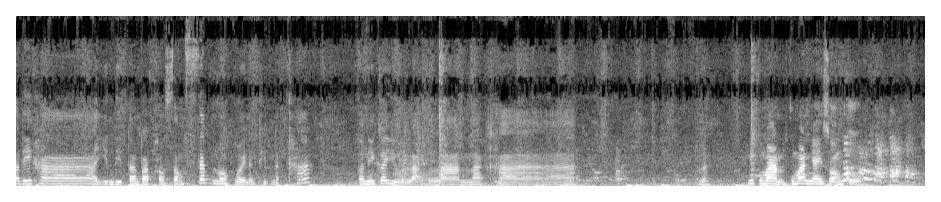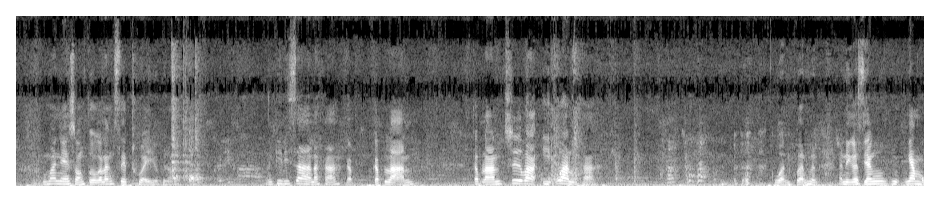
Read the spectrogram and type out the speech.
วัสดีค่ะ ยินดีต้อนรับเขาซองแซบนัวหวยหนังทิพย์นะคะ ตอนนี้ก็อยู่หลังร้านนะคะเพื่อนมีกุมารกุมารใหญ่สองตัวกุมารใหญ่สองตัวกำลังเซตถวยอยู่พี่น้องนนี้พี่ลิซ่านะคะกับกับหลาน กับร้านชื่อว่าอีอ้วนค่ะ กวนกวนเพื่อนอันนี้ก็เสียงย่ำบอ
